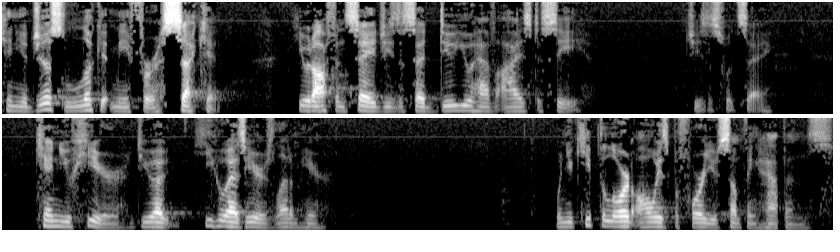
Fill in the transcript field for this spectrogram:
Can you just look at me for a second? He would often say, Jesus said, Do you have eyes to see? Jesus would say. Can you hear? Do you have, he who has ears, let him hear. When you keep the Lord always before you, something happens.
